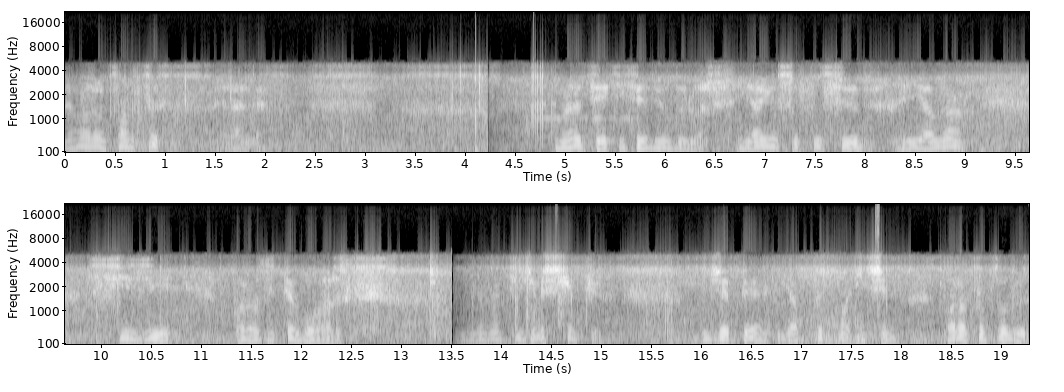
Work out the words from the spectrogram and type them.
Ne var o tantı herhalde. Bunları tehdit ediyordular. Ya Yusuf'u sür ya da sizi parazite boğarız. Yöneticimiz çünkü bu cephe yaptırmak için para topladı.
